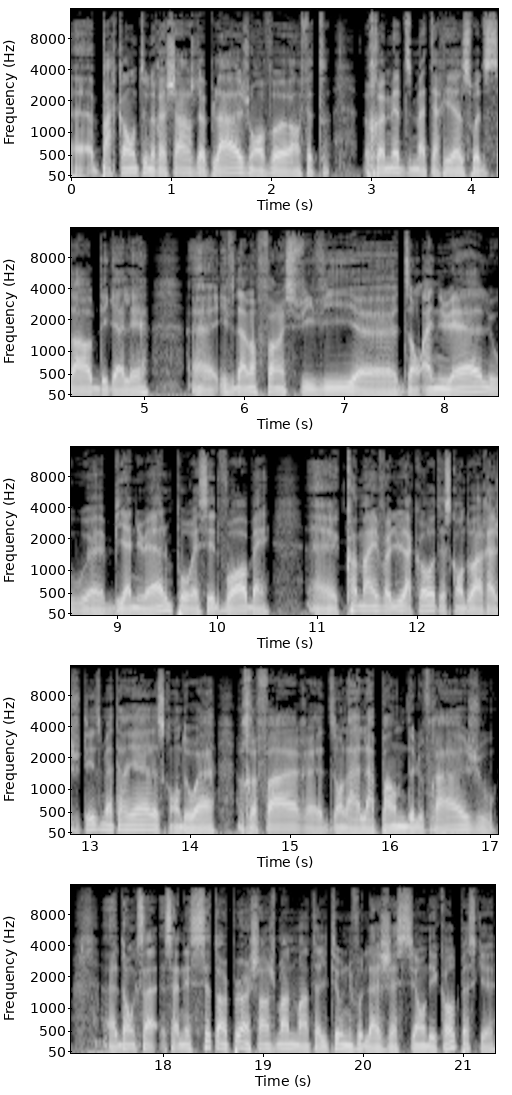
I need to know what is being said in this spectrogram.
Euh, par contre, une recharge de plage où on va en fait remettre du matériel, soit du sable, des galets, euh, évidemment, faire un suivi, euh, disons, annuel ou biannuel pour essayer de voir ben comment évolue la côte. Est-ce qu'on doit rajouter du matériel? Est-ce qu'on doit refaire, disons, la, la, pente de l'ouvrage? ou Donc, ça, nécessite un peu un changement de mentalité au niveau de la gestion des côtes parce que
